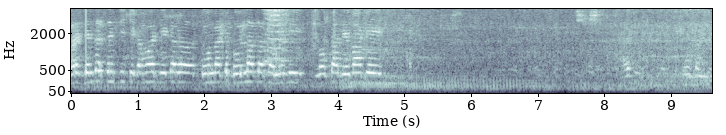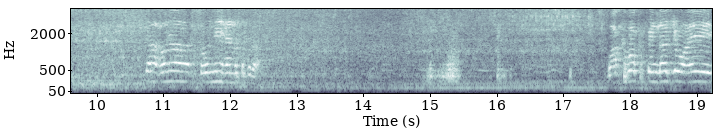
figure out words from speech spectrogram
ਹਰਜਿੰਦਰ ਸਿੰਘ ਜੀ ਚਗਾਵਾ ਜੇਕਰ 2 ਮਿੰਟ ਬੋਲਣਾ ਤਾਂ ਤੁਹਾਨੂੰ ਜੀ ਮੌਕਾ ਦੇਵਾਂਗੇ। ਤਾਂ ਹੁਣ ਸੋਨੀ ਅਹਿਮਦਪੁਰਾ। ਵੱਖ-ਵੱਖ ਪਿੰਡਾਂ ਚੋਂ ਆਏ।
